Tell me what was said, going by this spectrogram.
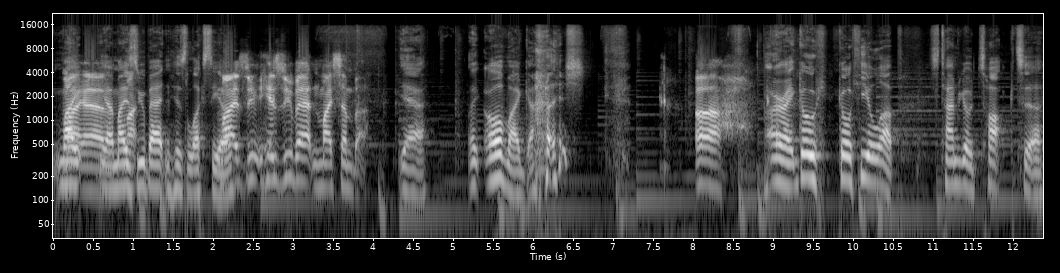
my, my, uh, yeah, my, my- Zubat and his Luxio. my Zu- his Zubat, and my Simba. Yeah. Like, oh my gosh. Uh, All right, go go heal up. It's time to go talk to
